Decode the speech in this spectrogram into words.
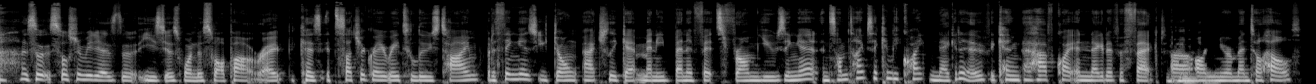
so, social media is the easiest one to swap out, right? Because it's such a great way to lose time. But the thing is, you don't actually get many benefits from using it. And sometimes it can be quite negative. It can have quite a negative effect uh, mm-hmm. on your mental health.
